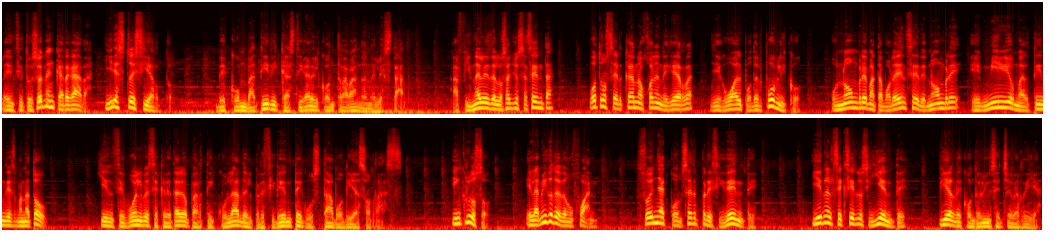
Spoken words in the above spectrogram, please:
la institución encargada, y esto es cierto, de combatir y castigar el contrabando en el Estado. A finales de los años 60, otro cercano a Juan N. Guerra llegó al poder público, un hombre matamorense de nombre Emilio Martínez Manatou, quien se vuelve secretario particular del presidente Gustavo Díaz Ordaz. Incluso, el amigo de don Juan sueña con ser presidente y en el sexenio siguiente pierde contra Luis Echeverría.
